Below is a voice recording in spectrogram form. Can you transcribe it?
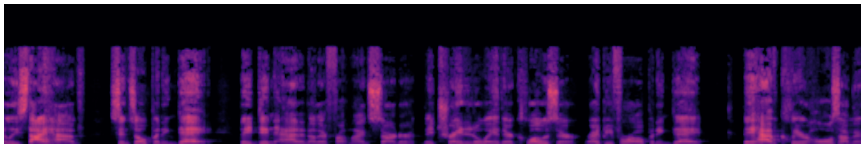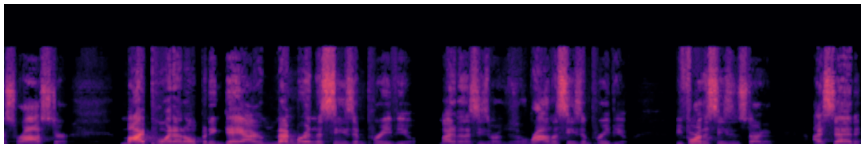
at least I have, since opening day. They didn't add another frontline starter. They traded away their closer right before opening day. They have clear holes on this roster. My point on opening day, I remember in the season preview, might have been the season around the season preview, before the season started, I said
